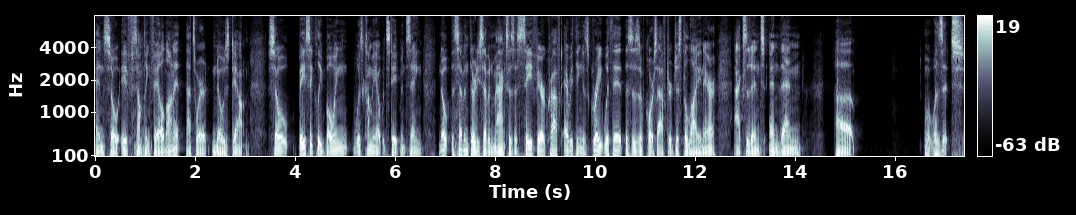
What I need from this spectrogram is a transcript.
and so if something failed on it, that's where it nosed down. So basically, Boeing was coming out with statements saying, nope, the 737 MAX is a safe aircraft. Everything is great with it. This is, of course, after just the Lion Air accident. And then, uh, what was it?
